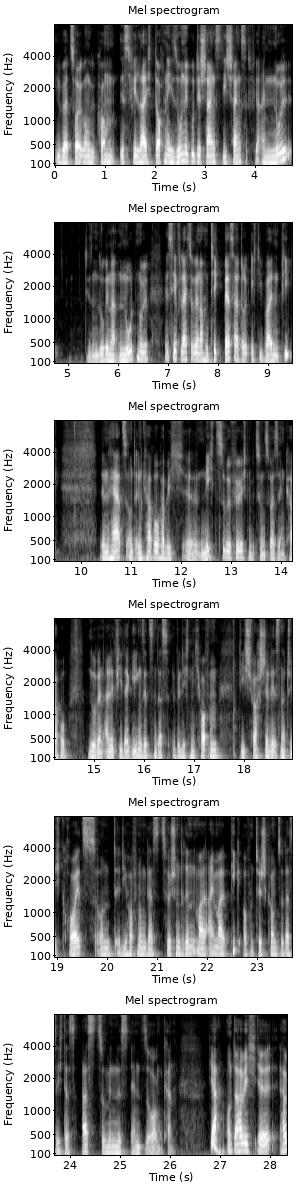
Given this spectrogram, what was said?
Überzeugung gekommen, ist vielleicht doch nicht so eine gute Chance. Die Chance für ein Null, diesen sogenannten Not-Null, ist hier vielleicht sogar noch ein Tick besser, drücke ich die beiden Pik. In Herz und in Karo habe ich äh, nichts zu befürchten, beziehungsweise in Karo nur wenn alle vier dagegen sitzen, das will ich nicht hoffen. Die Schwachstelle ist natürlich Kreuz und äh, die Hoffnung, dass zwischendrin mal einmal Pik auf den Tisch kommt, sodass ich das Ass zumindest entsorgen kann. Ja, und da habe ich es äh, hab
